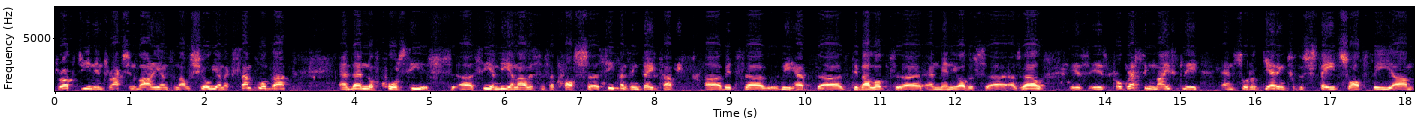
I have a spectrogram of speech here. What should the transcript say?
drug gene interaction variants, and I'll show you an example of that. And then, of course, C, CNV analysis across sequencing data which uh, we have uh, developed and many others as well, is, is progressing nicely and sort of getting to the stage of the um,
